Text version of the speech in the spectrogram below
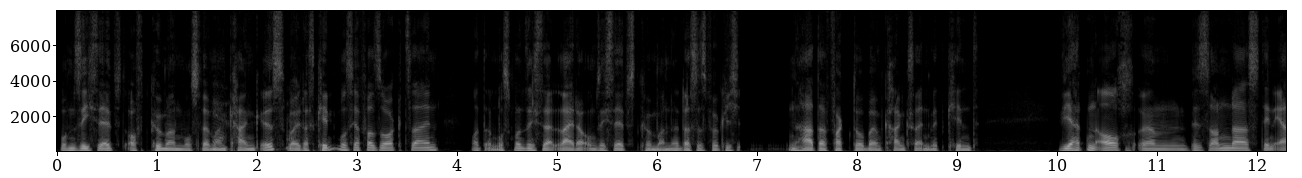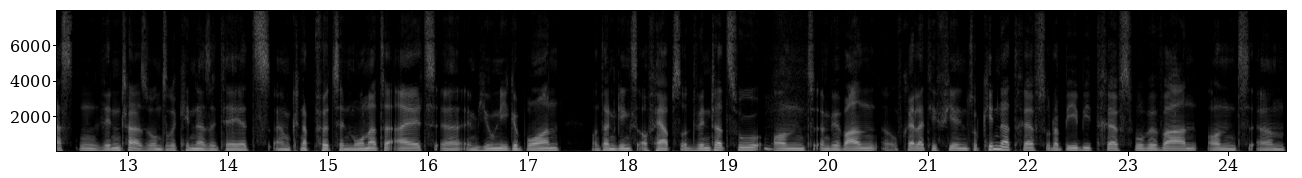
um sich selbst oft kümmern muss, wenn man krank ist, weil das Kind muss ja versorgt sein und dann muss man sich leider um sich selbst kümmern. Ne? Das ist wirklich ein harter Faktor beim Kranksein mit Kind. Wir hatten auch ähm, besonders den ersten Winter, also unsere Kinder sind ja jetzt ähm, knapp 14 Monate alt, äh, im Juni geboren und dann ging es auf Herbst und Winter zu mhm. und ähm, wir waren auf relativ vielen so Kindertreffs oder Babytreffs, wo wir waren und ähm,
